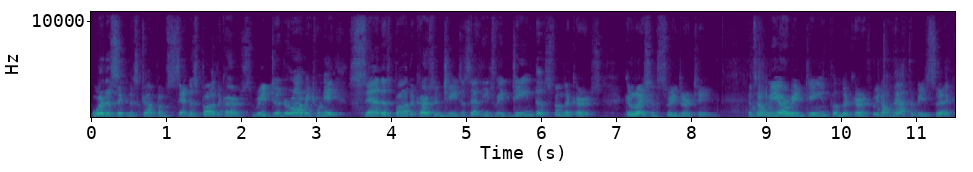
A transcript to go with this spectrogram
Where does sickness come from? Sin is part of the curse. Read Deuteronomy 28. Sin is part of the curse, and Jesus said He's redeemed us from the curse. Galatians 3:13. And so we are redeemed from the curse. We don't have to be sick.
